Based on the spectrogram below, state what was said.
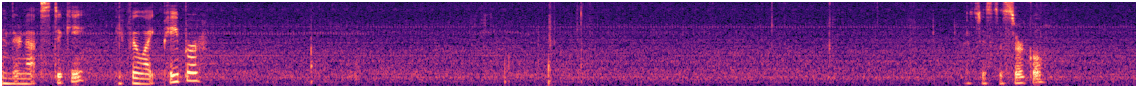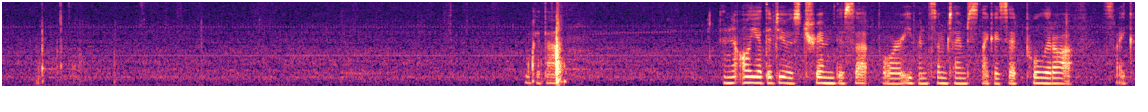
And they're not sticky. They feel like paper. It's just a circle. Look at that. And all you have to do is trim this up or even sometimes, like I said, pull it off. It's like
